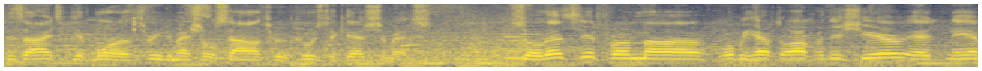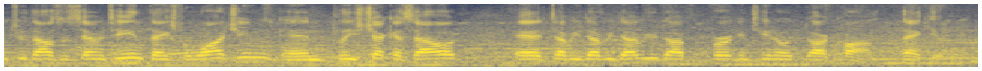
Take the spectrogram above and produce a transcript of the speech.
designed to give more of a three-dimensional sound to acoustic instruments. So that's it from uh, what we have to offer this year at NAMM 2017. Thanks for watching, and please check us out at www.bergantino.com. Thank you.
